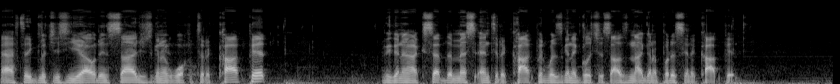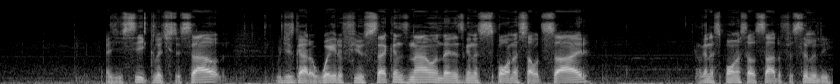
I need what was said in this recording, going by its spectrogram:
After it glitches you out inside, you're just gonna walk into the cockpit. We're gonna accept the mess into the cockpit, but it's gonna glitch us out. It's not gonna put us in the cockpit. As you see, glitch this out. We just gotta wait a few seconds now, and then it's gonna spawn us outside. It's gonna spawn us outside the facility.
